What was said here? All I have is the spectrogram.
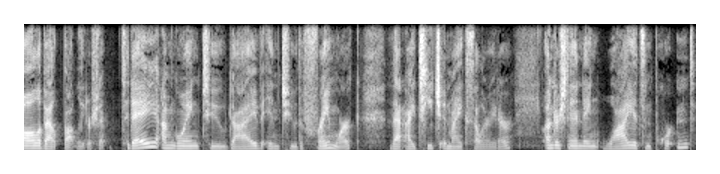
all about thought leadership. Today, I'm going to dive into the framework that I teach in my accelerator, understanding why it's important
